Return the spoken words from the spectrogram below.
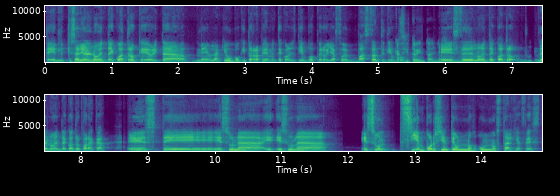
el que salió en el 94, que ahorita me blanqueé un poquito rápidamente con el tiempo, pero ya fue bastante tiempo. Casi 30 años. Este, del 94, del 94 para acá. Este, es una, e- es una, es un 100% un, un nostalgia fest.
